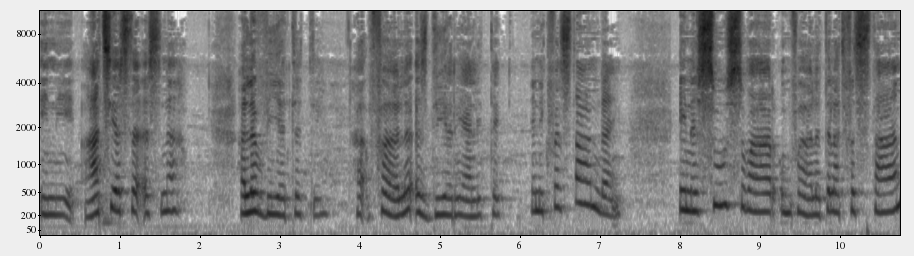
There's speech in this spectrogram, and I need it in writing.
En die hartseerste is ne hulle weet dit nie. Vir hulle is die realiteit. En ek verstaan dit. En dit is so swaar om vir hulle te laat verstaan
